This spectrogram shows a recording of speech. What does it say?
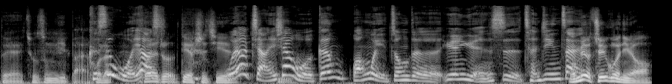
对，就综艺版。可是我要做电视机，我要讲一下我跟王伟忠的渊源是曾经在。我没有追过你哦，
